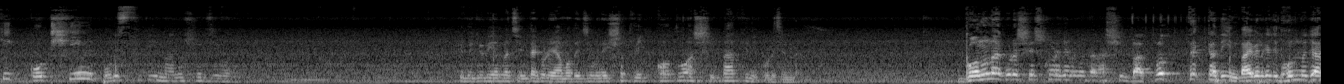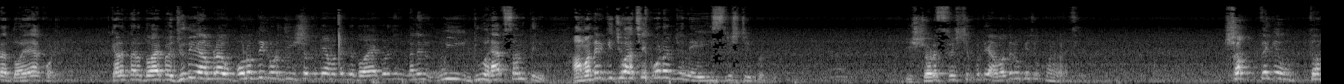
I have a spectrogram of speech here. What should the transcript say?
কি কঠিন পরিস্থিতি মানুষের জীবনে। কিন্তু যদি আমরা চিন্তা করি আমাদের জীবনে ঈশ্বর তিনি কত আশীর্বাদ তিনি করেছেন। না গণনা করে শেষ করা যাবে না তার আশীর্বাদ। প্রত্যেকটা দিন বাইবেল কাছে ধন্য যারা দয়া করে। কারণ তারা দয়া পায়। যদি আমরা উপলব্ধি করেছি, ঈশ্বর তিনি আমাদেরকে দয়া করেছেন তাহলে উই ডু হ্যাভ সামথিং আমাদের কিছু আছে করার জন্য এই সৃষ্টির প্রতি। ঈশ্বরের সৃষ্টির প্রতি আমাদেরও কিছু করার আছে। সব থেকে উত্তম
